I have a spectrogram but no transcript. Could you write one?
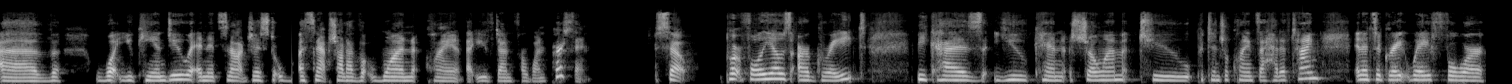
of what you can do. And it's not just a snapshot of one client that you've done for one person. So Portfolios are great because you can show them to potential clients ahead of time. And it's a great way for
